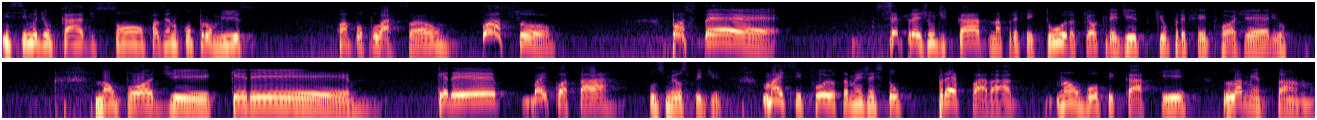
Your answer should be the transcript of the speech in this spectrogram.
em cima de um carro de som, fazendo compromisso com a população, posso, posso ter ser prejudicado na prefeitura, que eu acredito que o prefeito Rogério não pode querer querer boicotar os meus pedidos. Mas se for, eu também já estou preparado. Não vou ficar aqui lamentando.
